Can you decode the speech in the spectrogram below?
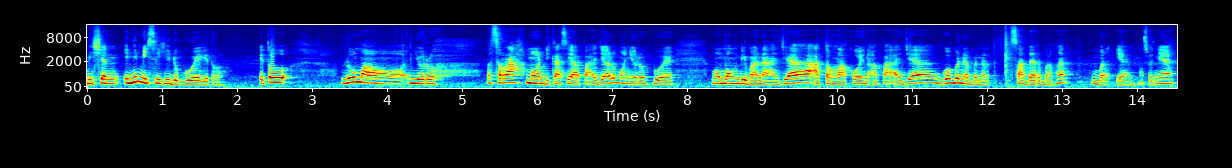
mission ini misi hidup gue gitu. Itu lu mau nyuruh terserah mau dikasih apa aja, lu mau nyuruh gue ngomong di mana aja atau ngelakuin apa aja, gue bener-bener sadar banget, ya maksudnya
